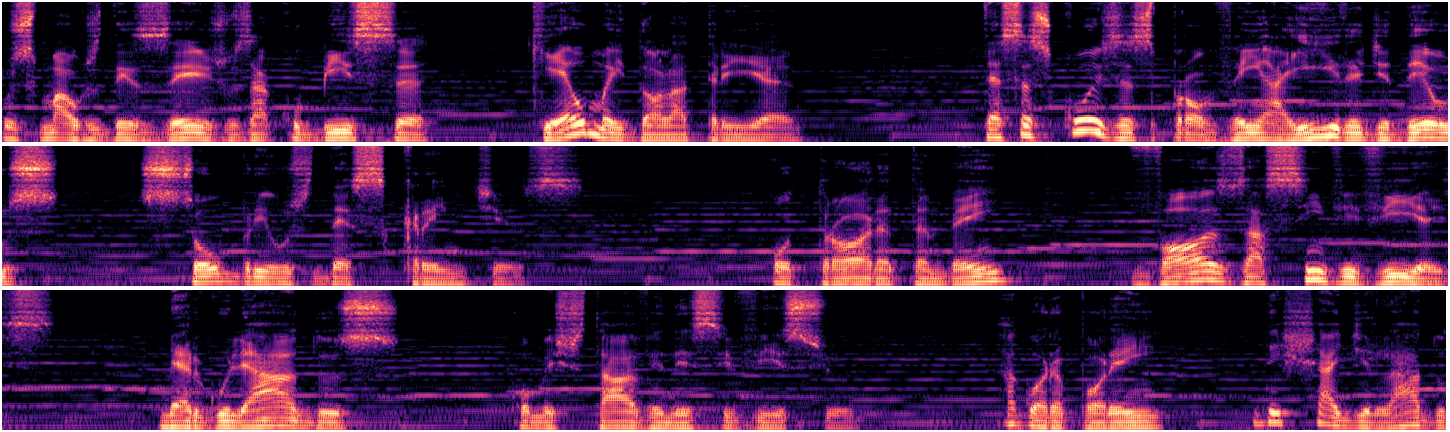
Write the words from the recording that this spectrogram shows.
os maus desejos, a cobiça, que é uma idolatria. Dessas coisas provém a ira de Deus sobre os descrentes. Outrora também, vós assim vivíeis, mergulhados como estava nesse vício. Agora, porém, deixai de lado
